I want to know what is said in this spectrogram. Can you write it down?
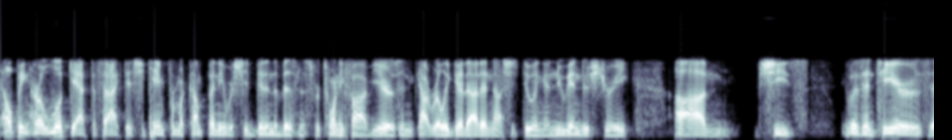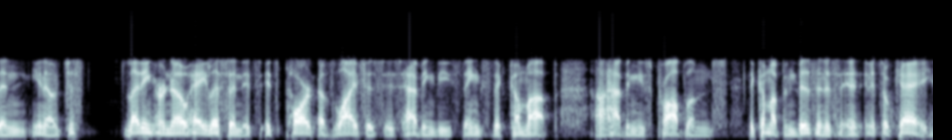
helping her look at the fact that she came from a company where she'd been in the business for 25 years and got really good at it. And now she's doing a new industry. Um, she's, it was in tears and, you know, just letting her know, Hey, listen, it's, it's part of life is, is having these things that come up, uh, having these problems that come up in business, and, and it's okay.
